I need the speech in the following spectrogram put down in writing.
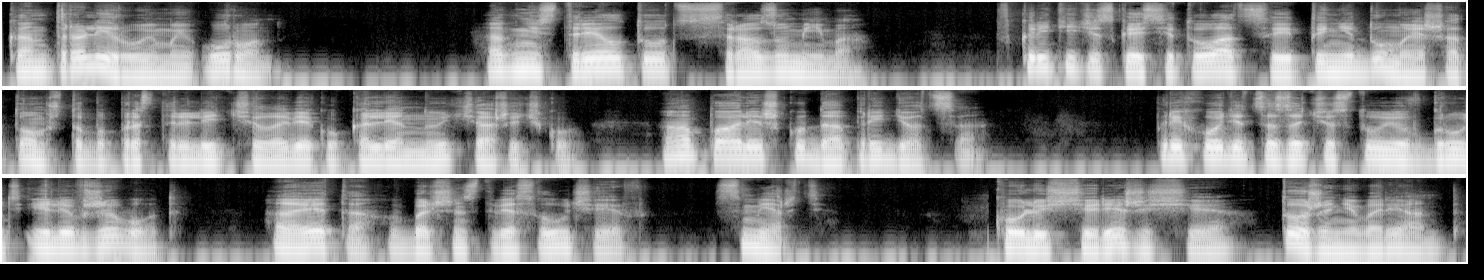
контролируемый урон. Огнестрел тут сразу мимо. В критической ситуации ты не думаешь о том, чтобы прострелить человеку коленную чашечку, а палишь куда придется. Приходится зачастую в грудь или в живот, а это, в большинстве случаев, смерть. Колюще-режущее тоже не вариант.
